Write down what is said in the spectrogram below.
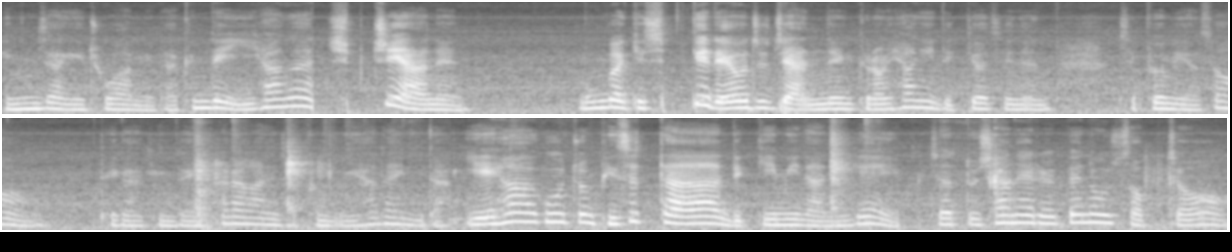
굉장히 좋아합니다. 근데 이 향은 쉽지 않은 뭔가 이렇게 쉽게 내어주지 않는 그런 향이 느껴지는 제품이어서 제가 굉장히 사랑하는 제품 중에 하나입니다. 얘하고 좀 비슷한 느낌이 나는 게 제가 또 샤넬을 빼놓을 수 없죠.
